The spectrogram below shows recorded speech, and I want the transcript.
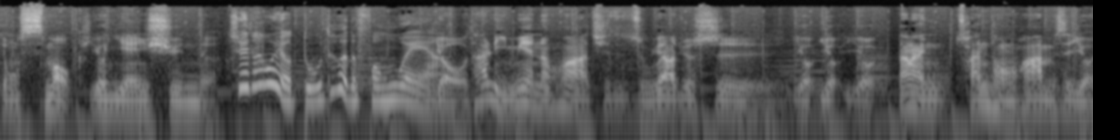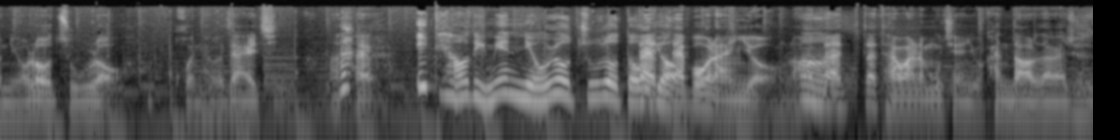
用 smoke 用烟熏的，所以它会有独特的风味啊。有，它里面的话，其实主要就是有有有，当然传统的话，他们是有牛肉、猪肉混合在一起的。那台一条里面牛肉、猪肉都有在在。波兰有，然后嗯在在台湾的目前有看到的大概就是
